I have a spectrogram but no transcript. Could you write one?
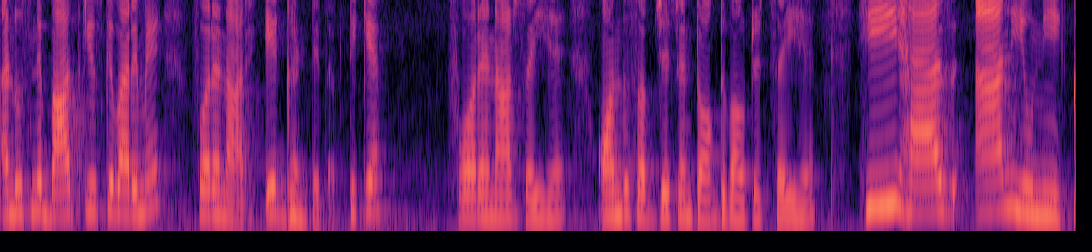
एंड उसने बात की उसके बारे में फॉर एन आवर एक घंटे तक, ठीक है? फॉर एन आवर सही है on the subject and talked about it सही है। He has an unique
